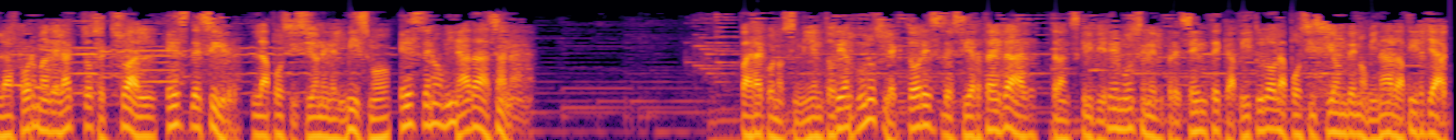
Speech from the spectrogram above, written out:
La forma del acto sexual, es decir, la posición en el mismo, es denominada asana. Para conocimiento de algunos lectores de cierta edad, transcribiremos en el presente capítulo la posición denominada Tiryak.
